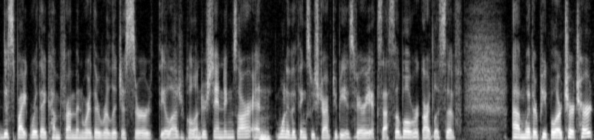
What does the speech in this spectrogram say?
despite where they come from and where their religious or theological understandings are. And hmm. one of the things we strive to be is very accessible, regardless of um, whether people are church hurt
